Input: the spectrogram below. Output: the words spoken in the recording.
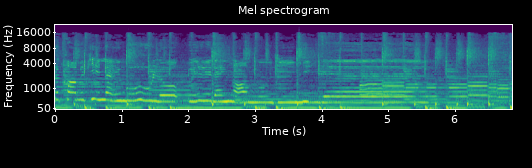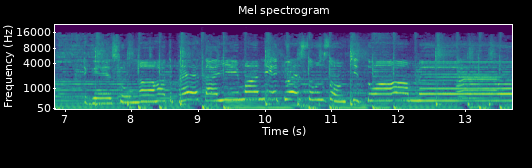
တစ်ခါမဖြစ်နိုင်ဘူးလို့တွေ့တိုင်းငောင်းငူကြည့်မိတယ်တကယ်ဆိုငါဟာတစ်ဖက်တည်းမှနေအတွက်ဆုံးဆုံးဖြစ်သွားမယ်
